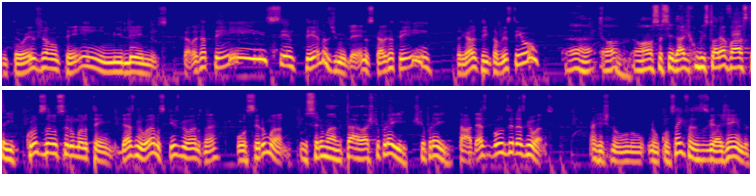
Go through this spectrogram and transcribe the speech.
Então eles já não têm milênios. O cara já tem centenas de milênios. O cara já tem. Tá ligado? Tem, talvez tenham. Aham. É uma- é uma sociedade com uma história vasta aí. Quantos anos o ser humano tem? 10 mil anos? 15 mil anos, né? O ser humano. O ser humano. Tá, eu acho que é por aí. Acho que é por aí. Tá, 10, vamos dizer 10 mil anos. A gente não, não, não consegue fazer essas viagens ainda?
